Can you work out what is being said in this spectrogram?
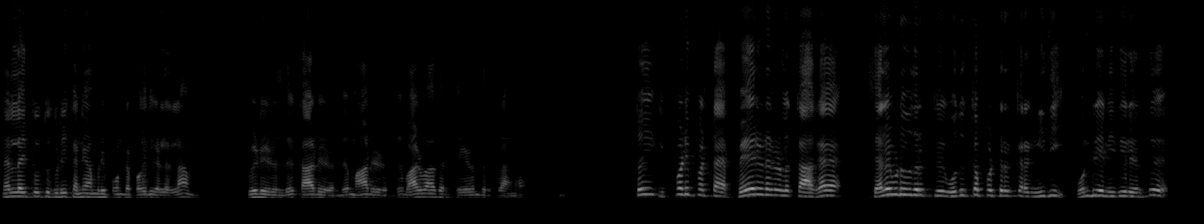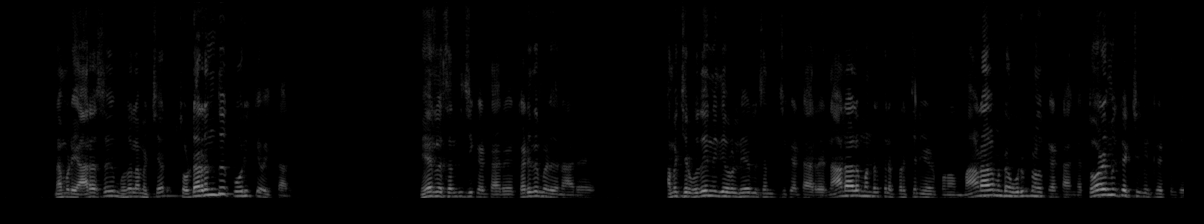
நெல்லை தூத்துக்குடி கன்னியாகுமரி போன்ற பகுதிகள் எல்லாம் வீடு இழந்து காடு இழந்து மாடு இழந்து வாழ்வாதாரத்தை இழந்திருக்கிறாங்க. ஸோ இப்படிப்பட்ட பேரிடர்களுக்காக செலவிடுவதற்கு ஒதுக்கப்பட்டிருக்கிற நிதி ஒன்றிய நிதியிலிருந்து நம்முடைய அரசு முதலமைச்சர் தொடர்ந்து கோரிக்கை வைத்தார். நேரில் சந்திச்சு கேட்டாரு கடிதம் எழுதினாரு. அமைச்சர் உதயநிதி அவர்கள் நேரில் சந்திச்சு கேட்டாரு. நாடாளுமன்றத்தில் பிரச்சனை எழுப்பணும் நாடாளுமன்ற உறுப்பினர்கள் கேட்டாங்க தோழமை கட்சிகள் கேட்டது.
